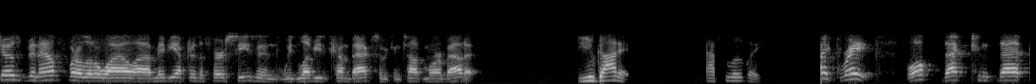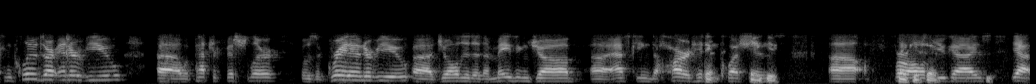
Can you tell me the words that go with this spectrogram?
show's been out for a little while, uh, maybe after the first season, we'd love you to come back so we can talk more about it. You got it. Absolutely. All right, great. Well, that con- that concludes our interview uh, with Patrick Fischler. It was a great interview. Uh, Joel did an amazing job uh, asking the hard-hitting Thank- questions thank uh, for Thank you, all sir. of you guys. Yeah,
